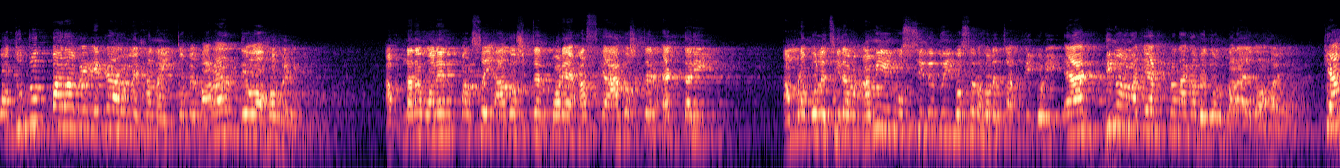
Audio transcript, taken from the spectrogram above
কতটুক বাড়াবে এটা আর লেখা নাই, তবে বাড়ায় দেওয়া হবে। আপনারা বলেন, পাঁচই আগস্টের পরে, আজকে আগস্টের এক তারিখ, আমরা বলেছিলাম, আমি এই মসজিদে দুই বছর হলে চাকরি করি, একদিনও আমাকে একটা টাকা বেতন বাড়ায় দেওয়া হয়নি। কেন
